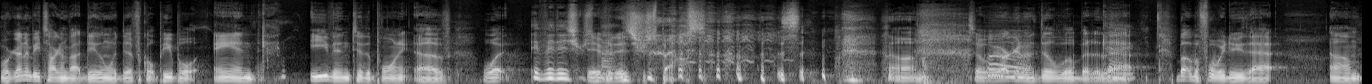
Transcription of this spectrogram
we're going to be talking about dealing with difficult people, and even to the point of what If it is your if spouse. it is your spouse. um, so we are going to do a little bit of Okay. that. But before we do that, um,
